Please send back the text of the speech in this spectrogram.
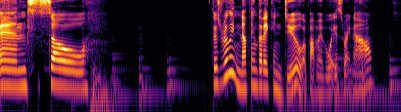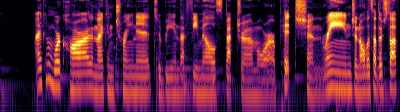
And so there's really nothing that I can do about my voice right now. I can work hard and I can train it to be in that female spectrum or pitch and range and all this other stuff,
